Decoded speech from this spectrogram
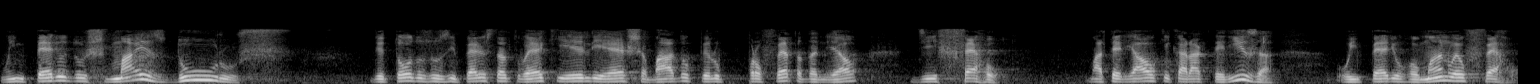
um império dos mais duros de todos os impérios, tanto é que ele é chamado pelo profeta Daniel de ferro. Material que caracteriza o Império Romano é o ferro,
